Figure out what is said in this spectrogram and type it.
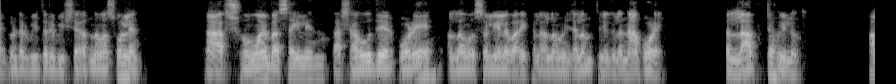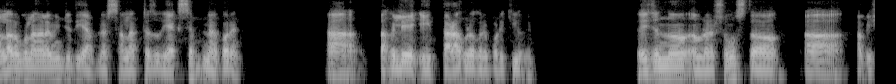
এক ঘণ্টার ভিতরে বিশ রেখাত নামাজ পড়লেন, আর সময় বাঁচাইলেন তা শাহুদের পরে আল্লাহ সাল্লাহ বারিকাল আল্লাহ জালাম তো এগুলো না পড়ে, তার লাভটা হইল কি? আল্লাহ রবুল আলমী যদি আপনার সালাদটা যদি অ্যাকসেপ্ট না করেন আহ তাহলে এই তাড়াহুড়া করে পড়ে কি হইল? তো এই জন্য আমরা সমস্ত হাফিজ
